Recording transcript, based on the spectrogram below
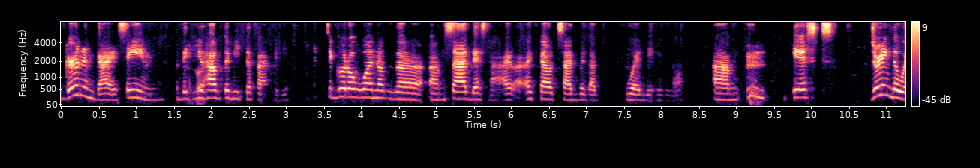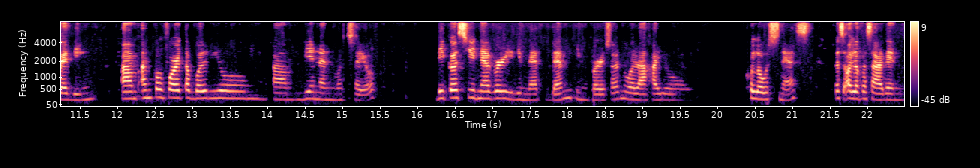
girl and guy, same. You have to meet the family. Siguro one of the um, saddest, ha, I, I felt sad with that wedding, no? um, is during the wedding, um, uncomfortable yung um, biyanan mo sa'yo because you never really met them in person. Wala kayong closeness. Tapos all of a sudden,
